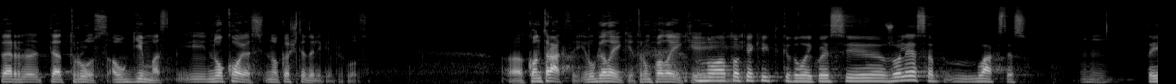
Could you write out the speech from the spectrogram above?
per teatrus, augimas, nuo ko, jos, nuo ko šitie dalykai priklauso? Kontraktai, ilgalaikiai, trumpalaikiai. Nuo to, kiek kitų laiko esi žolės lakstės. Mhm. Tai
